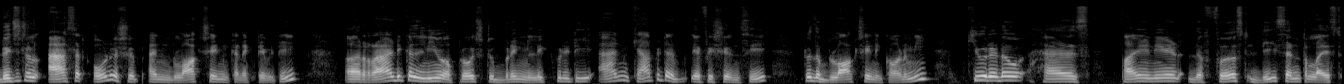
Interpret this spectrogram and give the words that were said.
digital asset ownership and blockchain connectivity a radical new approach to bring liquidity and capital efficiency to the blockchain economy Qredo has pioneered the first decentralized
